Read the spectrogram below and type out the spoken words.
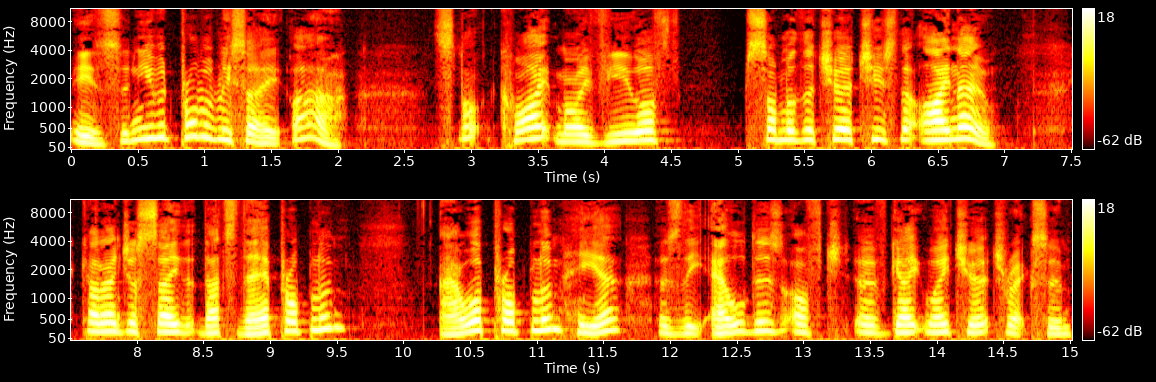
is. And you would probably say, ah, it's not quite my view of some of the churches that I know. Can I just say that that's their problem? Our problem here, as the elders of, of Gateway Church Wrexham,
